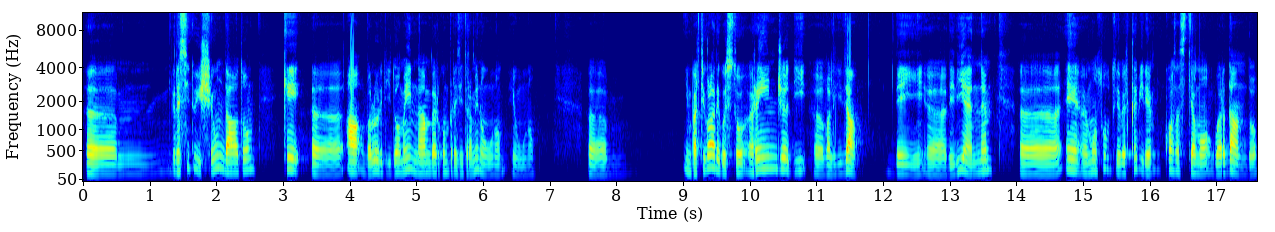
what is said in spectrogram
ehm, restituisce un dato che eh, ha valori di domain number compresi tra meno 1 e 1. Eh, in particolare questo range di eh, validità dei, eh, dei DN eh, è molto utile per capire cosa stiamo guardando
